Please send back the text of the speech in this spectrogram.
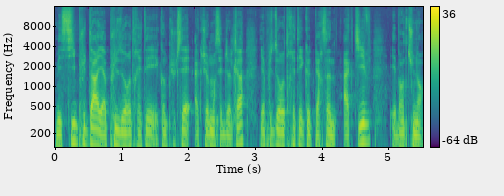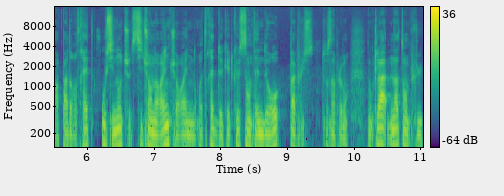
Mais si plus tard, il y a plus de retraités, et comme tu le sais, actuellement, c'est déjà le cas, il y a plus de retraités que de personnes actives, et eh ben, tu n'auras pas de retraite. Ou sinon, si tu en auras une, tu auras une retraite de quelques centaines d'euros, pas plus, tout simplement. Donc là, n'attends plus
